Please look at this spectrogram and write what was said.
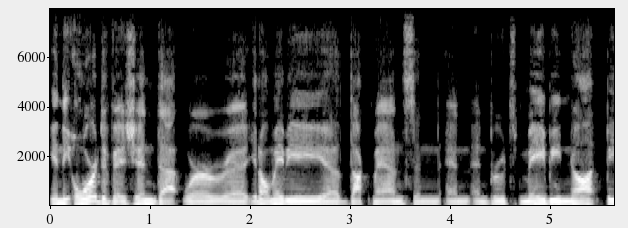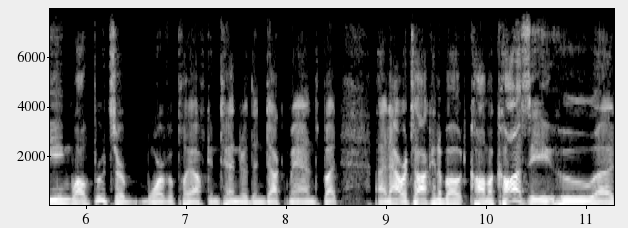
in the Orr division that were, uh, you know, maybe uh, Duckmans and, and, and Brutes maybe not being, well, Brutes are more of a playoff contender than Duckmans, but uh, now we're talking about Kamikaze, who uh,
